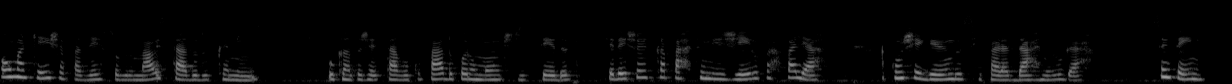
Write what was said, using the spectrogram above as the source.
ou uma queixa a fazer sobre o mau estado dos caminhos. O canto já estava ocupado por um monte de sedas, que deixou escapar-se um ligeiro farfalhar, aconchegando-se para dar-me lugar. Sentei-me,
